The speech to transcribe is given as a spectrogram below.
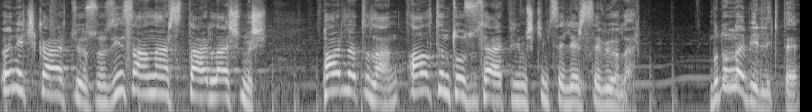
Öne çıkartıyorsunuz. İnsanlar starlaşmış. Parlatılan, altın tozu serpilmiş kimseleri seviyorlar. Bununla birlikte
